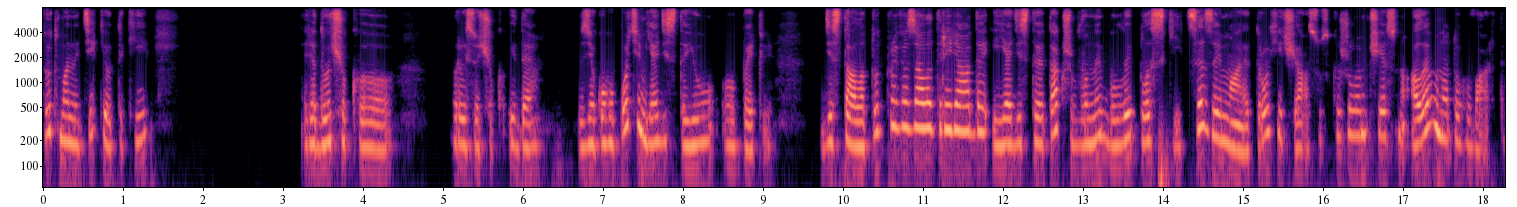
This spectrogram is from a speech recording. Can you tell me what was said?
Тут в мене тільки отакий рядочок рисочок іде, з якого потім я дістаю петлі. Дістала тут, пров'язала три ряди, і я дістаю так, щоб вони були пласкі. Це займає трохи часу, скажу вам чесно, але воно того варте.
